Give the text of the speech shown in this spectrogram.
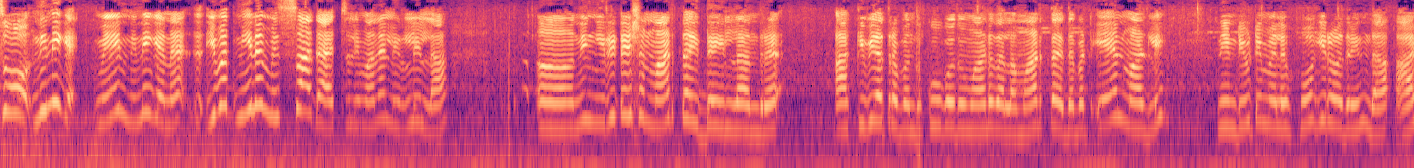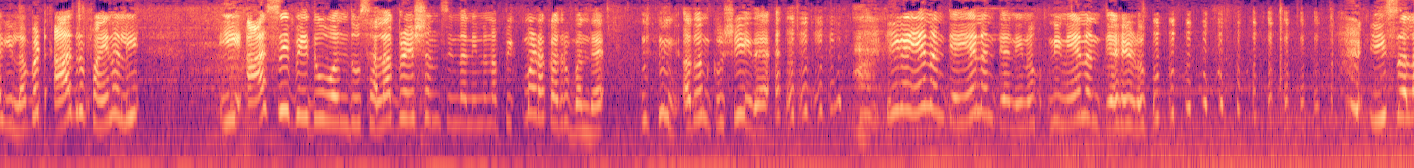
ಸೊ ನಿನಗೆ ಮೇನ್ ನಿನಗೇನೆ ಇವತ್ತು ನೀನೇ ಮಿಸ್ ಆದೆ ಆ್ಯಕ್ಚುಲಿ ಮನೇಲಿ ಇರಲಿಲ್ಲ. ನಿಂಗೆ ಇರಿಟೇಷನ್ ಮಾಡ್ತಾ ಇದ್ದೆ ಇಲ್ಲ ಅಂದರೆ, ಆ ಕಿವಿ ಹತ್ರ ಬಂದು ಕೂಗೋದು, ಮಾಡೋದಲ್ಲ ಮಾಡ್ತಾ ಇದ್ದೆ ಬಟ್ ಏನು ಮಾಡಲಿ? ನೀನು ಡ್ಯೂಟಿ ಮೇಲೆ ಹೋಗಿರೋದ್ರಿಂದ ಆಗಿಲ್ಲ ಬಟ್ ಆದರೂ ಫೈನಲಿ ಈ ಆರ್ ಸಿ ಬಿದು ಒಂದು ಸೆಲೆಬ್ರೇಷನ್ಸಿಂದ ನಿನ್ನನ್ನು ನಿನ್ನ ಪಿಕ್ ಮಾಡೋಕ್ಕಾದ್ರೂ ಬಂದೆ. ಅದೊಂದು ಖುಷಿ ಇದೆ. ಈಗ ಏನಂತ್ಯ ಏನಂತ್ಯ ನೀನು? ನೀನ್ ಏನಂತ್ಯ ಹೇಳು? ಈ ಸಲ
